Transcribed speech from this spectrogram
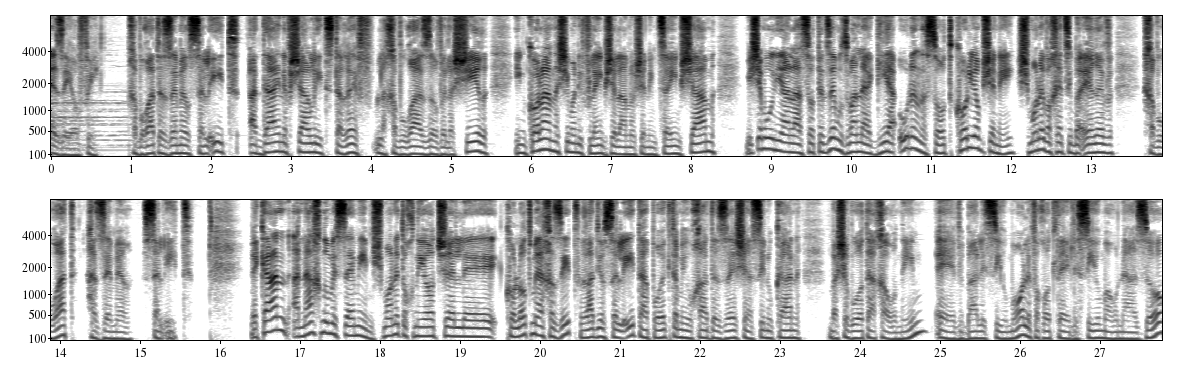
איזה יופי. חבורת הזמר סלעית, עדיין אפשר להצטרף לחבורה הזו ולשיר עם כל האנשים הנפלאים שלנו שנמצאים שם. מי שמעוניין לעשות את זה מוזמן להגיע ולנסות כל יום שני, שמונה וחצי בערב, חבורת הזמר סלעית. וכאן אנחנו מסיימים שמונה תוכניות של uh, קולות מהחזית, רדיו סלעית, הפרויקט המיוחד הזה שעשינו כאן בשבועות האחרונים, uh, ובא לסיומו, לפחות uh, לסיום העונה הזו.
